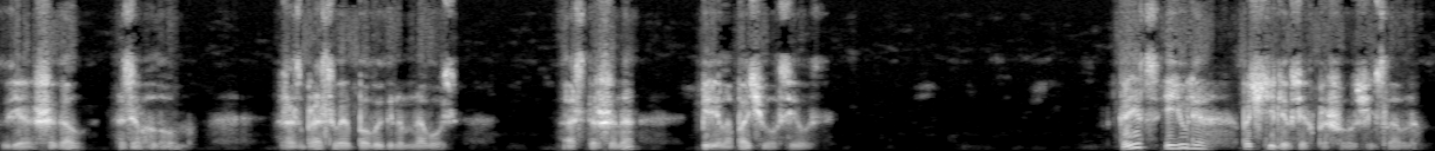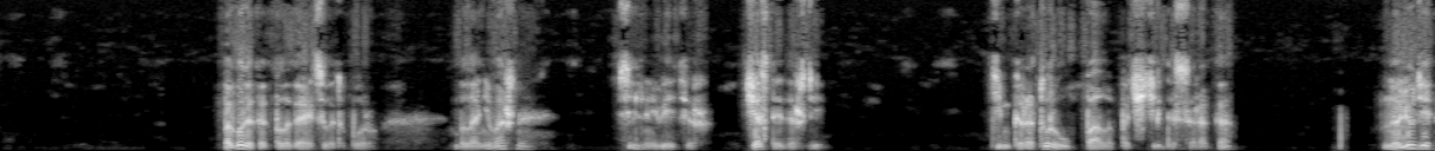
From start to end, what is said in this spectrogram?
где шагал за валом, разбрасывая по выгонам навоз, а старшина перелопачивал силос. Конец июля почти для всех прошел очень славно. Погода, как полагается в эту пору, была неважная. Сильный ветер, частые дожди. Температура упала почти до сорока. Но люди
